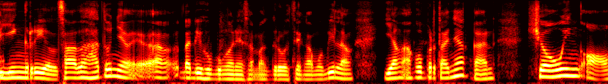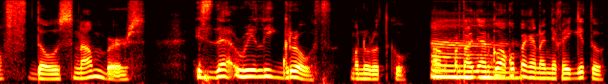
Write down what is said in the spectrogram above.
being real. Salah satunya uh, tadi hubungannya sama growth yang kamu bilang, yang aku pertanyakan, showing off those numbers, is that really growth menurutku? Uh. Pertanyaanku aku pengen nanya kayak gitu.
